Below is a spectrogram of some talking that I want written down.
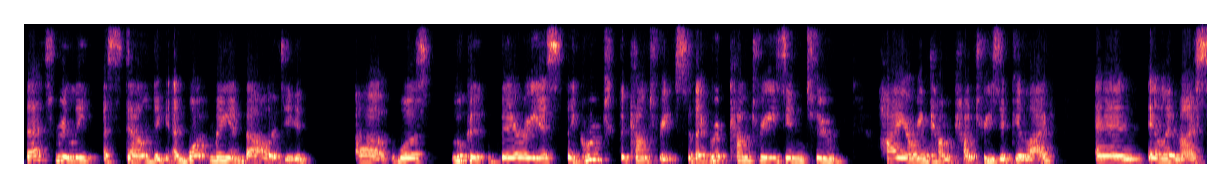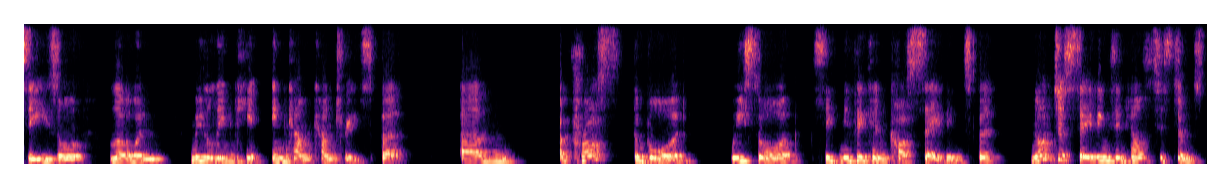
that's really astounding. And what May and Bauer did uh, was look at various. They grouped the countries, so they grouped countries into higher income countries, if you like, and LMICs or low and middle in- income countries. But um, across the board, we saw significant cost savings, but not just savings in health systems,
